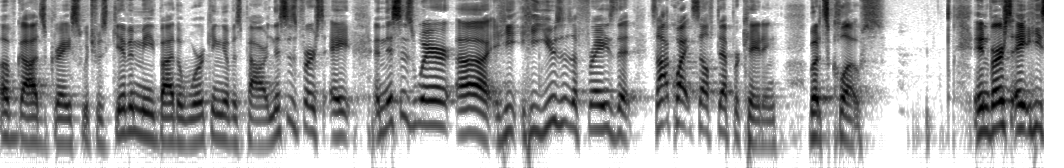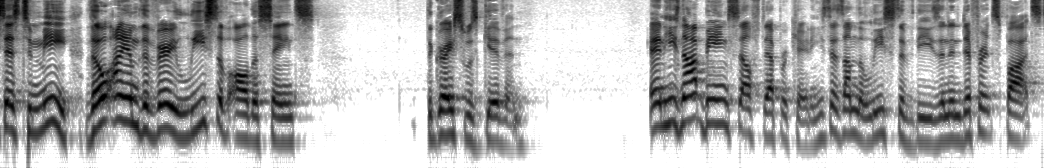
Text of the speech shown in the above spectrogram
of God's grace, which was given me by the working of his power. And this is verse 8. And this is where uh, he, he uses a phrase that it's not quite self deprecating, but it's close. In verse 8, he says, To me, though I am the very least of all the saints, the grace was given. And he's not being self deprecating. He says, I'm the least of these. And in different spots,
